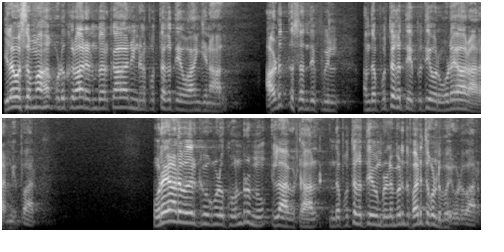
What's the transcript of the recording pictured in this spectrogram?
இலவசமாக கொடுக்கிறார் என்பதற்காக நீங்கள் புத்தகத்தை வாங்கினால் அடுத்த சந்திப்பில் அந்த புத்தகத்தை பற்றி அவர் உரையாட ஆரம்பிப்பார். உரையாடுவதற்கு உங்களுக்கு ஒன்றும் இல்லாவிட்டால் இந்த புத்தகத்தை உங்களிடமிருந்து பறித்து கொண்டு போய் விடுவார்.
